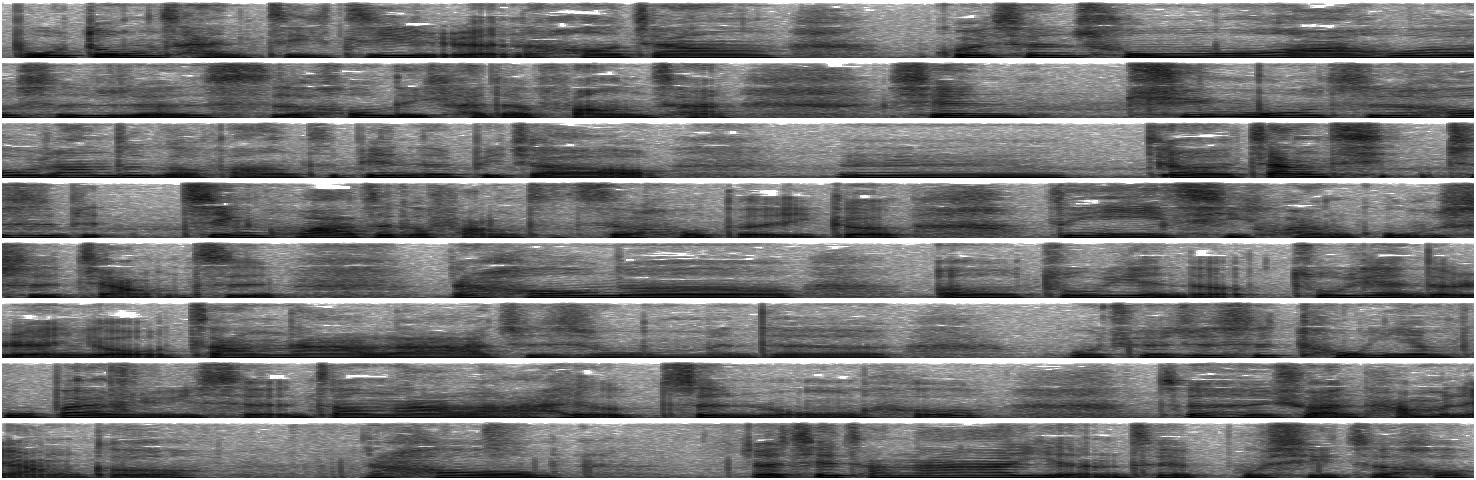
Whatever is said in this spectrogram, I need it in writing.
不动产经纪人，然后将鬼神出没啊，或者是人死后离开的房产，先驱魔之后，让这个房子变得比较，嗯，呃，将其就是净化这个房子之后的一个灵异奇幻故事这样子。然后呢，呃，主演的主演的人有张娜拉，就是我们的，我觉得就是童颜不败女神张娜拉，还有郑容和，真的很喜欢他们两个。然后，而且张娜拉演了这部戏之后，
